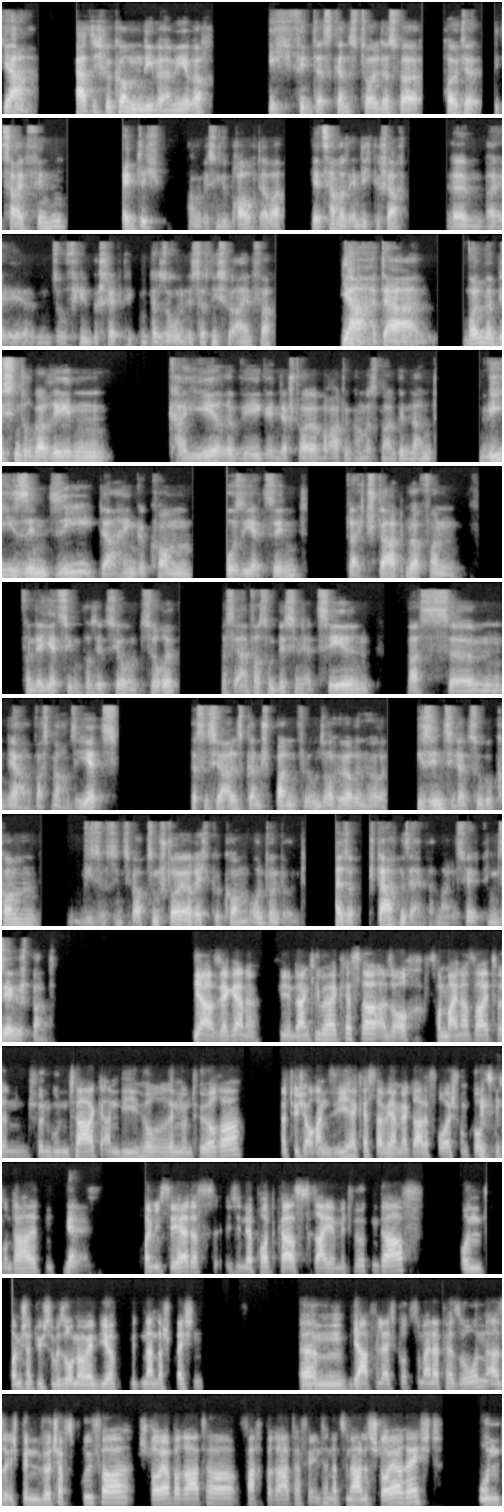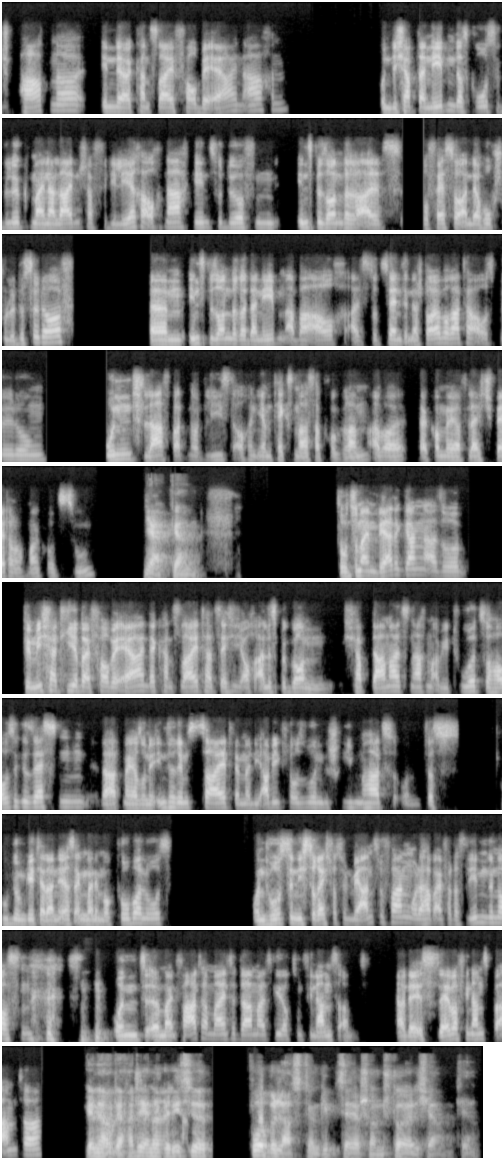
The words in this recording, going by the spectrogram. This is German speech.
Ja, herzlich willkommen, lieber Herr Mierbach. Ich finde das ganz toll, dass wir heute die Zeit finden. Endlich, haben wir ein bisschen gebraucht, aber jetzt haben wir es endlich geschafft. Ähm, bei ähm, so vielen beschäftigten Personen ist das nicht so einfach. Ja, da wollen wir ein bisschen drüber reden. Karrierewege in der Steuerberatung haben wir es mal genannt. Wie sind Sie dahin gekommen, wo Sie jetzt sind? Vielleicht starten wir von, von der jetzigen Position zurück, dass Sie einfach so ein bisschen erzählen, was, ähm, ja, was machen Sie jetzt? Das ist ja alles ganz spannend für unsere Hörerinnen und Hörer. Wie sind Sie dazu gekommen? Wieso sind Sie überhaupt zum Steuerrecht gekommen? Und, und, und. Also starten Sie einfach mal. Das ich bin sehr gespannt. Ja, sehr gerne. Vielen Dank, lieber Herr Kessler. Also auch von meiner Seite einen schönen guten Tag an die Hörerinnen und Hörer. Natürlich auch an Sie, Herr Kessler. Wir haben ja gerade vorher schon kurz uns unterhalten. Ja. Ich freue mich sehr, dass ich in der Podcast-Reihe mitwirken darf und freue mich natürlich sowieso immer, wenn wir miteinander sprechen. Ähm, ja, vielleicht kurz zu meiner Person. Also ich bin Wirtschaftsprüfer, Steuerberater, Fachberater für internationales Steuerrecht und Partner in der Kanzlei VBR in Aachen. Und ich habe daneben das große Glück, meiner Leidenschaft für die Lehre auch nachgehen zu dürfen, insbesondere als Professor an der Hochschule Düsseldorf, ähm, insbesondere daneben aber auch als Dozent in der Steuerberaterausbildung und last but not least auch in Ihrem Textmaster-Programm. Aber da kommen wir ja vielleicht später noch mal kurz zu. Ja, gerne. So zu meinem Werdegang. Also für mich hat hier bei VBR in der Kanzlei tatsächlich auch alles begonnen. Ich habe damals nach dem Abitur zu Hause gesessen. Da hat man ja so eine Interimszeit, wenn man die Abi-Klausuren geschrieben hat. Und das Studium geht ja dann erst irgendwann im Oktober los. Und wusste nicht so recht, was mit mir anzufangen oder habe einfach das Leben genossen. und äh, mein Vater meinte damals, geh doch zum Finanzamt. Ja, der ist selber Finanzbeamter. Genau, da hat er eine äh, gewisse Vorbelastung, gibt es ja schon steuerliche Art, ja.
